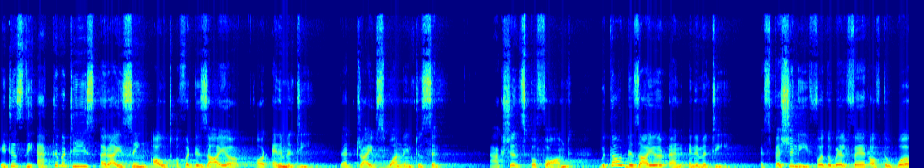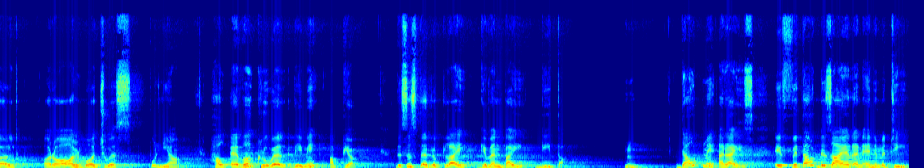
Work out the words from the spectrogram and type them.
It is the activities arising out of a desire or enmity that drives one into sin. Actions performed without desire and enmity, especially for the welfare of the world, are all virtuous, punya, however cruel they may appear. This is the reply given by Gita. Hmm. Doubt may arise if without desire and enmity,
